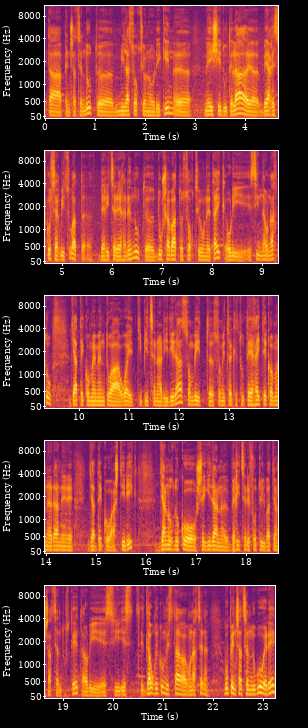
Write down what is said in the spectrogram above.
eta pentsatzen dut mila sortzion euroekin mehisi dutela beharrezko zerbitzu bat berritzere egenen dut, dusa bat sortzionetaik, hori ezin daun hartu, jateko mementoa guai tipitzen ari dira, zonbit, zonbitzak ez dute erraiteko moneran ere jateko astirik, jan urduko segidan berritzere fotoil batean sartzen duzte, eta hori ez, ez, gaur egun ez da onartzen. Gu pentsatzen dugu ere,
